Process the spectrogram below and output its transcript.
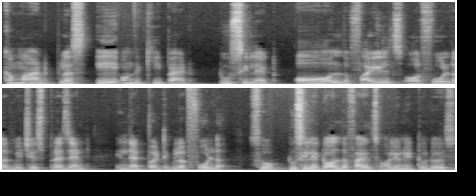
command plus A on the keypad to select all the files or folder which is present in that particular folder. So to select all the files, all you need to do is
